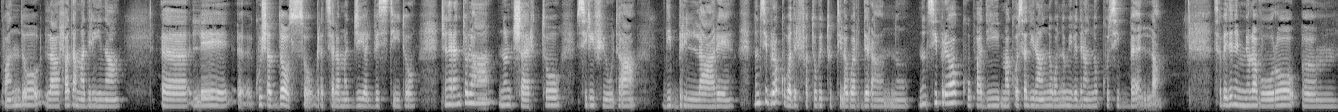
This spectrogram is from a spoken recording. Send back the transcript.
Quando la fata madrina eh, le eh, cuce addosso, grazie alla magia, il vestito, Cenerentola non certo si rifiuta di brillare, non si preoccupa del fatto che tutti la guarderanno, non si preoccupa di ma cosa diranno quando mi vedranno così bella. Sapete, nel mio lavoro um,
